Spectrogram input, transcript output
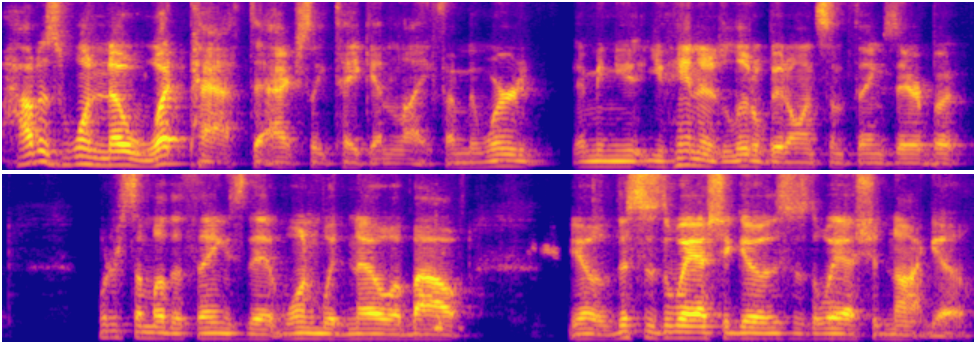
how does one know what path to actually take in life? I mean, we're I mean, you you hinted a little bit on some things there, but what are some other things that one would know about you know this is the way i should go this is the way i should not go?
